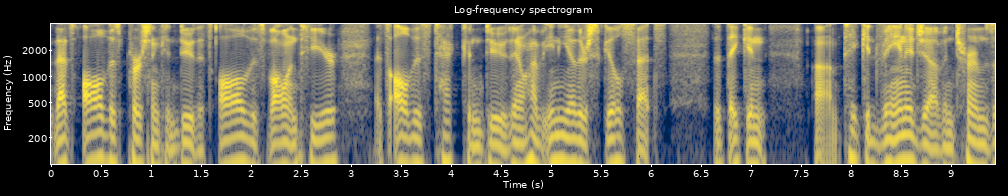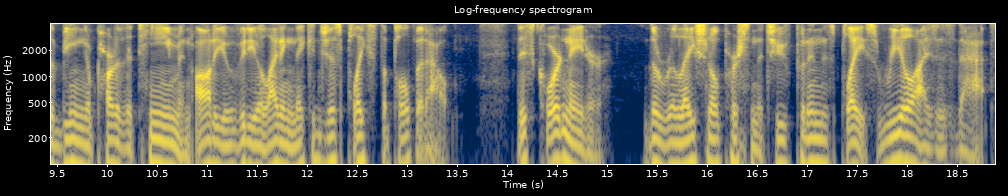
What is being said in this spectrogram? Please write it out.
that's all this person can do. That's all this volunteer, that's all this tech can do. They don't have any other skill sets that they can um, take advantage of in terms of being a part of the team and audio, video, lighting. They can just place the pulpit out. This coordinator, the relational person that you've put in this place, realizes that.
